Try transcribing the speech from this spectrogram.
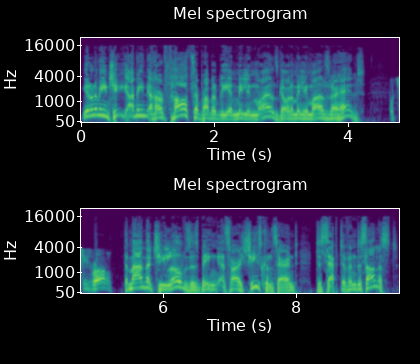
You know what I mean? She, I mean, her thoughts are probably a million miles going a million miles in her head. But she's wrong. The man that she loves is being, as far as she's concerned, deceptive and dishonest.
